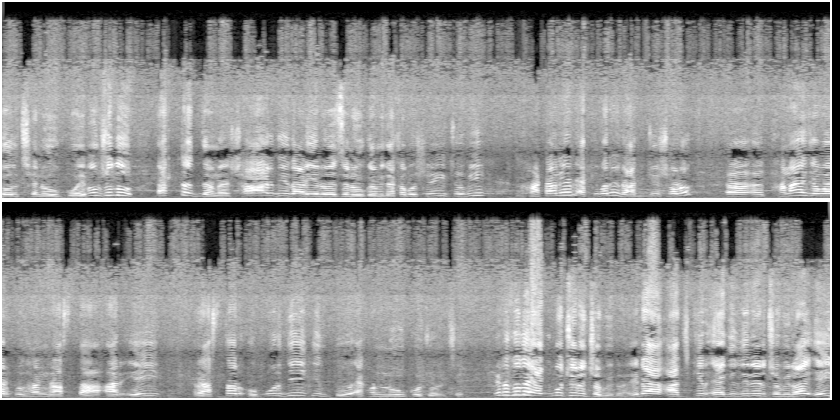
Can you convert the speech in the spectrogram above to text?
চলছে নৌকো এবং শুধু একটা নয়, সার দিয়ে দাঁড়িয়ে রয়েছে নৌকো। আমি দেখাবো সেই ছবি। ঘাটালের একেবারে রাজ্য সড়ক থানায় যাওয়ার প্রধান রাস্তা। আর এই রাস্তার ওপর দিয়ে কিন্তু এখন নৌকো চলছে। এটা শুধু এক বছরের ছবি নয়, এটা আজকের একদিনের ছবি নয়। এই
